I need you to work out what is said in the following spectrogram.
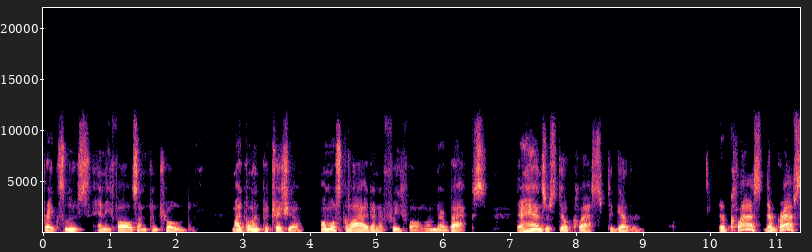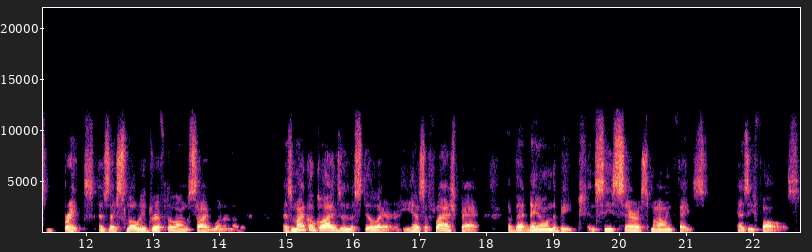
breaks loose and he falls uncontrollably. Michael and Patricia almost glide in a free fall on their backs. Their hands are still clasped together. Their, clasp, their grasp breaks as they slowly drift alongside one another. As Michael glides in the still air, he has a flashback of that day on the beach and sees Sarah's smiling face as he falls.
